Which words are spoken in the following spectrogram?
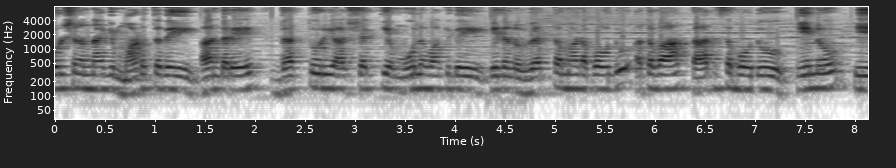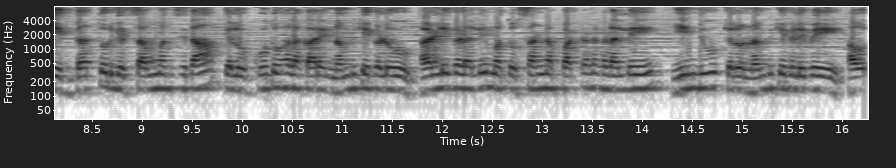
ಪುರುಷನನ್ನಾಗಿ ಮಾಡುತ್ತದೆ. ಅಂದರೆ ದತ್ತೂರಿ ಆ ಶಕ್ತಿಯ ಮೂಲವಾಗಿದೆ. ಇದನ್ನು ವ್ಯರ್ಥ ಮಾಡಬಹುದು ಅಥವಾ ಸಾಧಿಸಬಹುದು. ಇನ್ನು ಈ ದತ್ತೂರಿಗೆ ಸಂಬಂಧಿಸಿದ ಕೆಲವು ಕುತೂಹಲಕಾರಿ ನಂಬಿಕೆಗಳು ಹಳ್ಳಿಗಳಲ್ಲಿ ಮತ್ತು ಸಣ್ಣ ಪಟ್ಟಣಗಳಲ್ಲಿ ಇಂದು ಕೆಲವು ನಂಬಿಕೆಗಳಿವೆ. ಅವು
